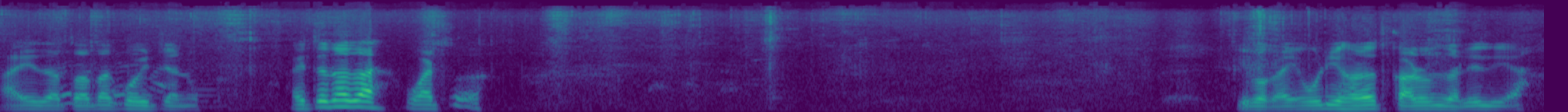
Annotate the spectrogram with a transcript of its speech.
आई जातो आता कोयच्यानं इथे ना जा वाट की बघा एवढी हळद काढून झालेली आहे.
